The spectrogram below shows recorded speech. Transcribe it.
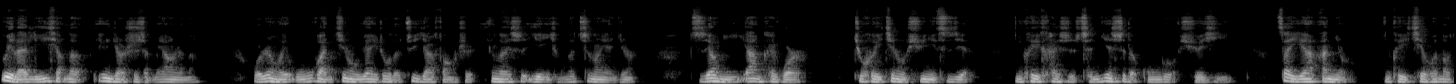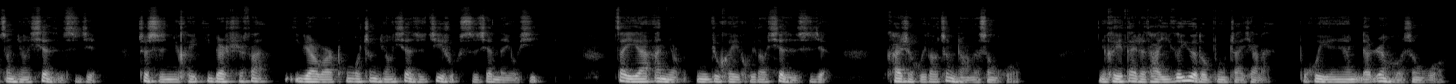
未来理想的硬件是什么样的呢？我认为无感进入元宇宙的最佳方式应该是隐形的智能眼镜。只要你一按开关，就可以进入虚拟世界，你可以开始沉浸式的工作学习。再一按按钮，你可以切换到增强现实世界。这时你可以一边吃饭一边玩通过增强现实技术实现的游戏。再一按按钮，你就可以回到现实世界，开始回到正常的生活。你可以带着它一个月都不用摘下来，不会影响你的任何生活。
